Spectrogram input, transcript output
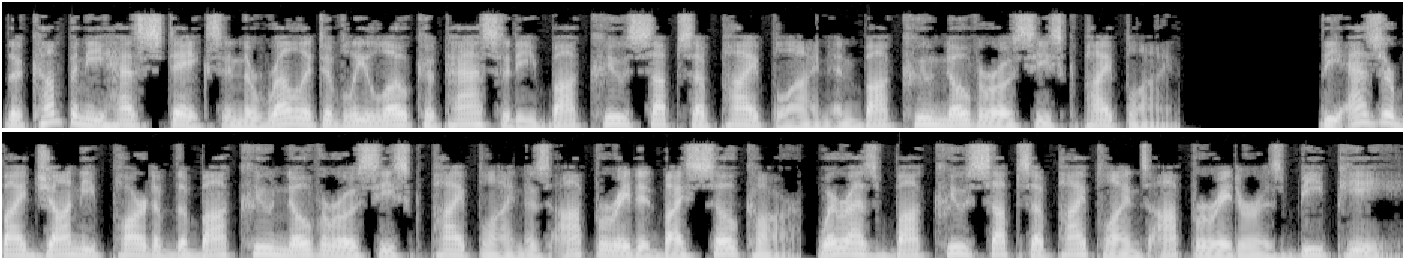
The company has stakes in the relatively low-capacity Baku-Supsa pipeline and Baku-Novorossiysk pipeline. The Azerbaijani part of the Baku-Novorossiysk pipeline is operated by SOCAR, whereas Baku-Supsa pipeline's operator is BP.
